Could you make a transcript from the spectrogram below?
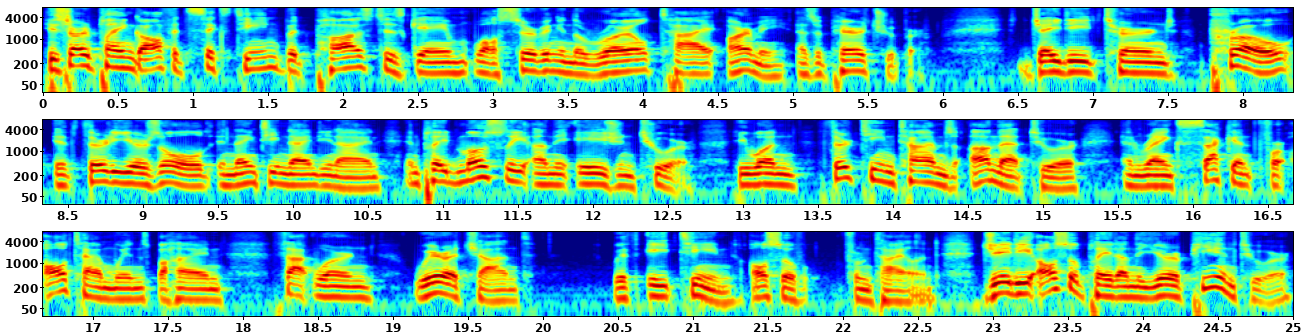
He started playing golf at 16 but paused his game while serving in the Royal Thai Army as a paratrooper. Jaidee turned pro at 30 years old in 1999 and played mostly on the Asian Tour. He won 13 times on that tour and ranked second for all time wins behind Thaworn Wiratchant with 18, also from Thailand. Jaidee also played on the European Tour,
